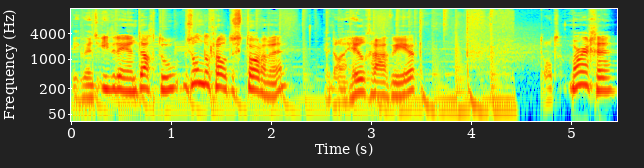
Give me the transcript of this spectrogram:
Ik wens iedereen een dag toe zonder grote stormen en dan heel graag weer tot morgen.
